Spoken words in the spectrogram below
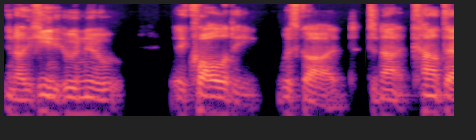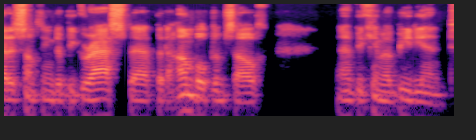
you know, he who knew equality with God did not count that as something to be grasped at, but humbled himself and became obedient,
